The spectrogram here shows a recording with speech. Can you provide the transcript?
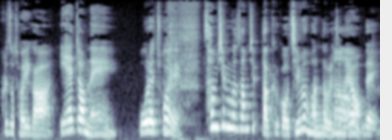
그래서 저희가 예전에 올해 초에 30분 30다 그거 질문 받는다고 그랬잖아요. 어, 네.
